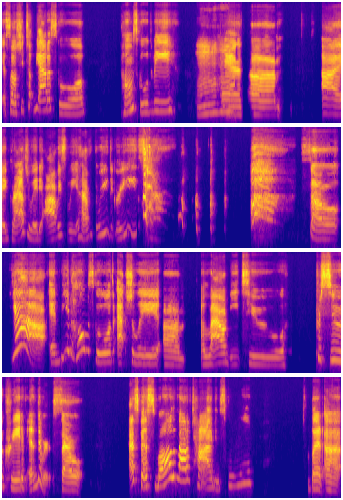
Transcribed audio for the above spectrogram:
And so she took me out of school, homeschooled me, Mm-hmm. and um, I graduated. Obviously, have three degrees. so yeah, and being homeschooled actually um, allowed me to pursue creative endeavors. So I spent a small amount of time in school, but uh,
